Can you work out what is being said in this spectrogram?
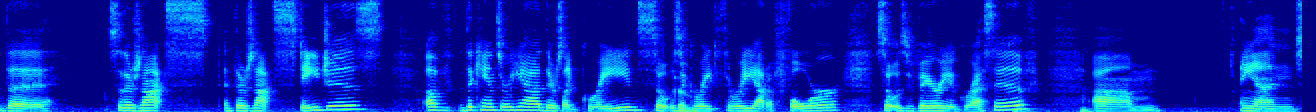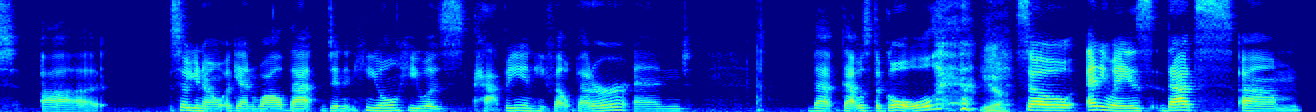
the, so there's not, there's not stages of the cancer he had. There's like grades. So it was a grade three out of four. So it was very aggressive. Um, and uh, so you know, again, while that didn't heal, he was happy and he felt better and that that was the goal. Yeah. so, anyways, that's um,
